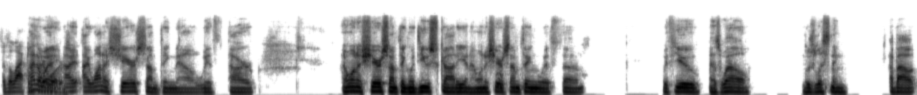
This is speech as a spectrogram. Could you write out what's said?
for the lack of By the way, words. I, I want to share something now with our I want to share something with you, Scotty, and I want to share something with um, with you as well, who's listening, about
